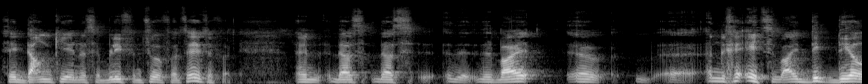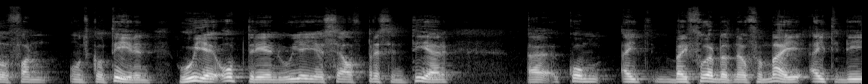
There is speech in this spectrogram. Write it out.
sê dankie en asseblief en so voort en so voort en das das dis baie uh, ingeets baie diep deel van ons kultuur en hoe jy optree en hoe jy jouself presenteer uh, kom uit byvoorbeeld nou vir my uit die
